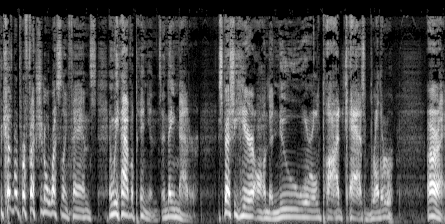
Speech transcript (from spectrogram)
Because we're professional wrestling fans and we have opinions and they matter especially here on the New World Podcast, brother. All right.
